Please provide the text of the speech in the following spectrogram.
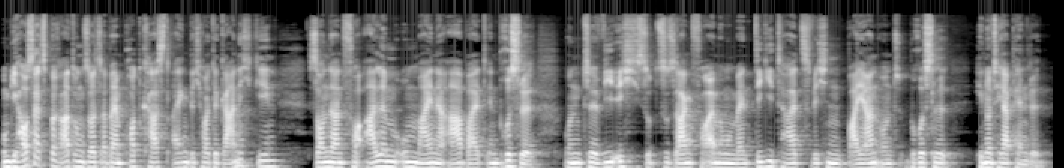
Um die Haushaltsberatung soll es aber im Podcast eigentlich heute gar nicht gehen, sondern vor allem um meine Arbeit in Brüssel und äh, wie ich sozusagen vor allem im Moment digital zwischen Bayern und Brüssel hin und her pendeln.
